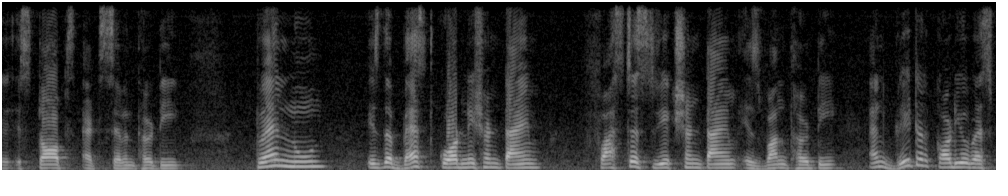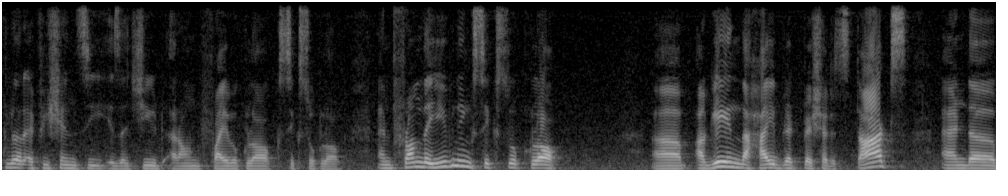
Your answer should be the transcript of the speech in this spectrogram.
uh, stops at 7.30, 12 noon is the best coordination time, fastest reaction time is 1.30 and greater cardiovascular efficiency is achieved around 5 o'clock, 6 o'clock and from the evening 6 o'clock uh, again the high blood pressure starts and uh,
